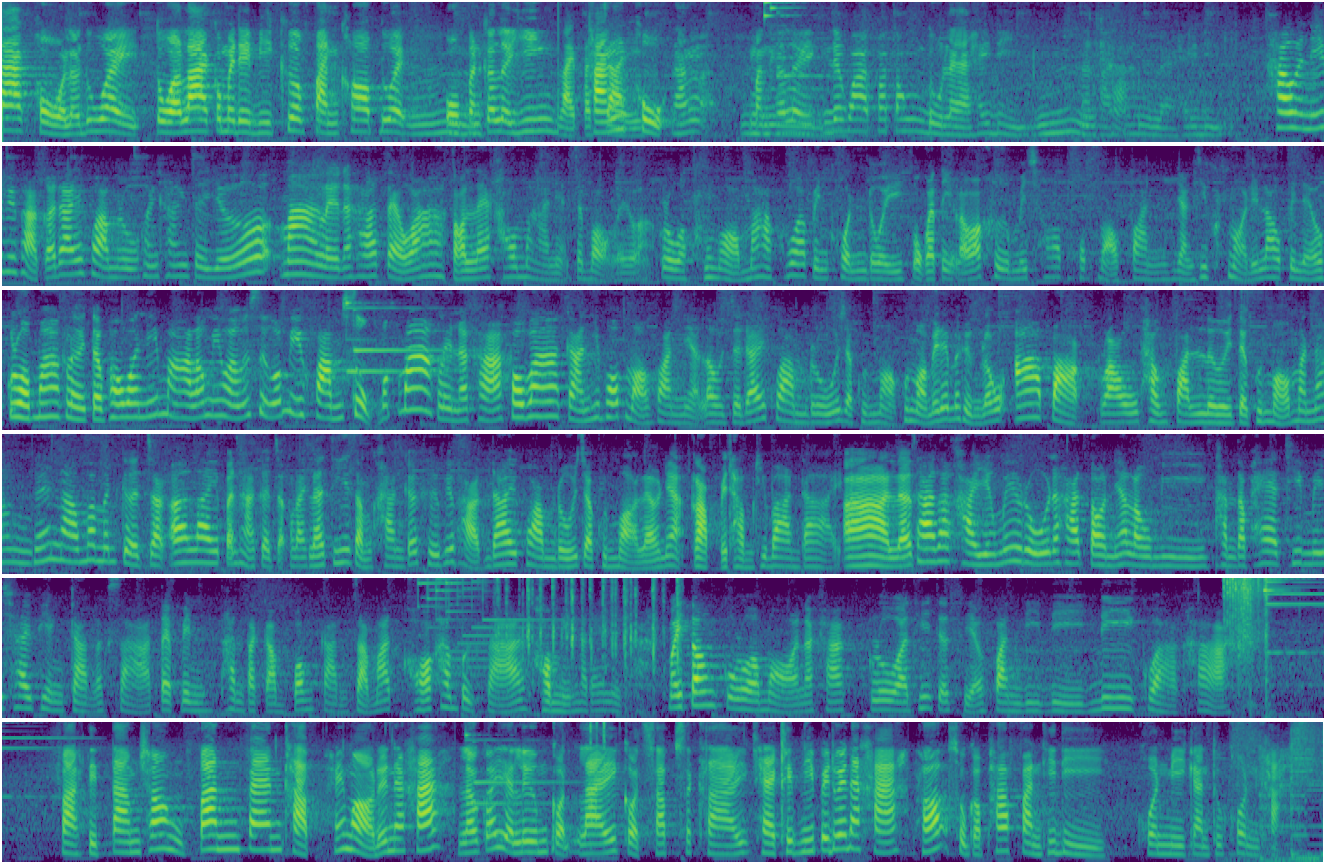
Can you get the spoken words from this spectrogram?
รากโผล่แล้วด้วย ตัวรากก็ไม่ได้มีเคลือบฟันครอบด้วย อืมโอ้มันก็เลยยิ่งหลายปัจทั้งจัยผุทั้ง มันก็เลยอืมเรียกว่าก็ต้องดูแลให้ดีอืมนะคะค่ะต้องดูแลให้ดี เข้าวันนี้พี่ผาก็ได้ความรู้ค่อนข้างจะเยอะมากเลยนะคะ แต่ว่าตอนแรกเข้ามาเนี่ยจะบอกเลยว่ากลัวคุณหมอมากเพราะว่าเป็นคนโดยปกติแล้วก็คือไม่ชอบพบหมอฟัน อย่างที่คุณหมอได้เล่าไปแล้ว กลัวมากเลย แต่พอวันนี้มาแล้วมีความรู้สึกว่ามีความสุขมากๆเลยนะคะ เพราะว่าการที่พบหมอฟันเนี่ยเราจะได้ความรู้จากคุณหมอคุณหมอไม่ได้มาถึงแล้วอ้าปากเราทำฟันเลย แต่คุณหมอมานั่งแนะนำว่ามันเกิดจากอะไรปัญหาเกิดจากอะไรและที่สำคัญก็คือพี่ผาได้ความรู้จากคุณหมอแล้วเนี่ยกลับไปทำที่บ้านได้อ่าแล้วถ้าถ้าใครยังไม่รู้นะคะ ตอนนี้เรามีทันตแพทย์ที่ไม่ใช่เพียงการรักษา แต่เป็นทันตกรรมป้องกัน สามารถขอคำปรึกษาคอมเมนต์มาได้เลยค่ะ ไม่ต้องกลัวหมอนะคะ กลัวที่จะเสียฟันดีๆ ดีกว่าค่ะ ฝากติดตามช่องฟันแฟนคลับให้หมอด้วยนะคะ แล้วก็อย่าลืมกดไลค์กด Subscribe แชร์คลิปนี้ไปด้วยนะคะ เพราะสุขภาพฟันที่ดีควรมีกันทุกคนค่ะ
